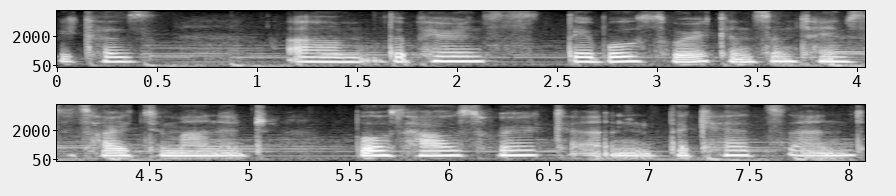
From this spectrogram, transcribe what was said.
Because um, the parents, they both work, and sometimes it's hard to manage both housework and the kids and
